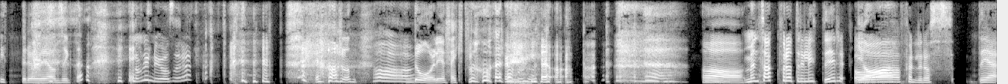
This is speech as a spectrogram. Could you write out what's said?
Litt rød i ansiktet. Nå blir du også rød. Jeg har sånn dårlig effekt på hverandre. ja. Men takk for at dere lytter og Ja. følger oss. Det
